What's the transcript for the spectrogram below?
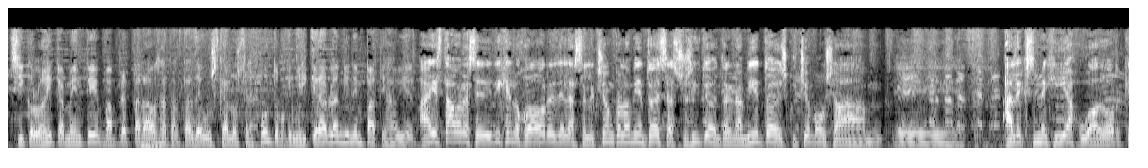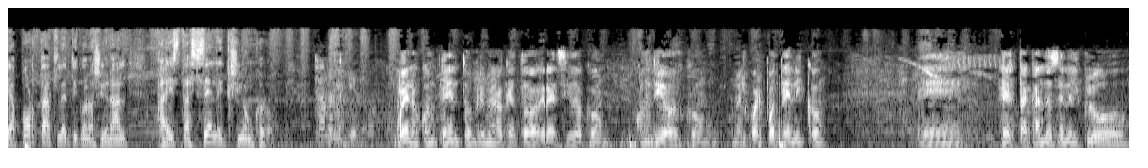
psicológicamente van preparados a tratar de buscar los tres puntos, porque ni siquiera hablan de un empate, Javier. A esta hora se dirigen los jugadores de la selección Colombia entonces a su sitio de entrenamiento. Escuchemos a eh, Alex Mejía, jugador que aporta Atlético Nacional a esta selección Colombia. Bueno, contento, primero que todo agradecido con, con Dios, con, con el cuerpo técnico, eh, destacándose en el club,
